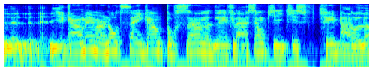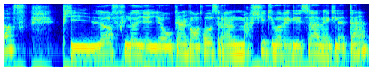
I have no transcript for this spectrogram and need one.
il y a quand même un autre 50% de l'inflation qui, qui, est créé par l'offre. Puis l'offre, là, il n'y a, aucun contrôle. C'est vraiment le marché qui va régler ça avec le temps.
